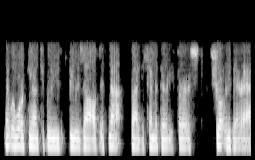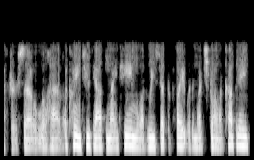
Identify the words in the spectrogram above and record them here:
that we're working on to be, be resolved, if not by December 31st, shortly thereafter. So we'll have a clean 2019. We'll have reset the plate with a much stronger company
